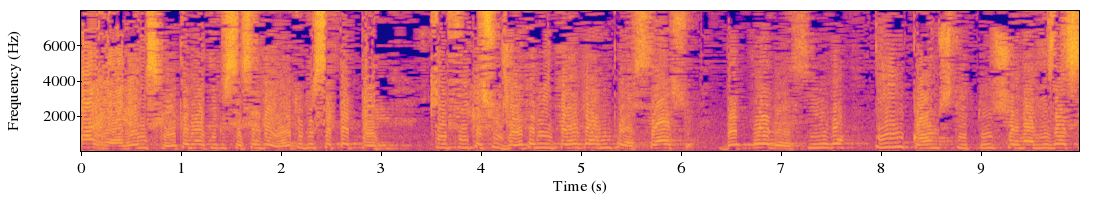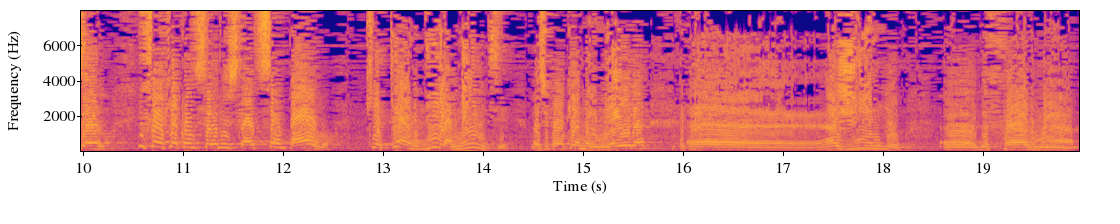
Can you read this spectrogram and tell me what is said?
A regra é inscrita no artigo 68 do CPP, que fica sujeita, no entanto, a um processo de progressiva inconstitucionalização. E foi o que aconteceu no Estado de São Paulo, que tardiamente, mas de qualquer maneira, é, agindo é, de forma,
